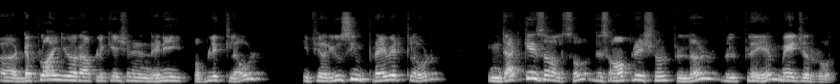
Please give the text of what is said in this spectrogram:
uh, deploying your application in any public cloud, if you are using private cloud, in that case also, this operational pillar will play a major role.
